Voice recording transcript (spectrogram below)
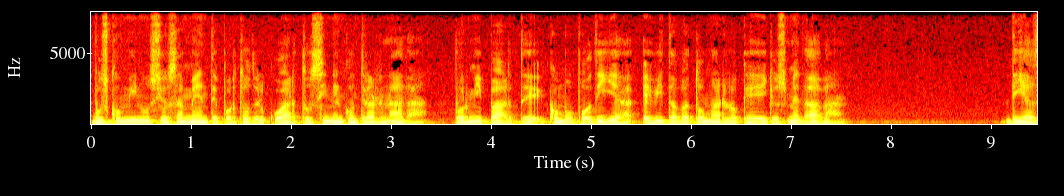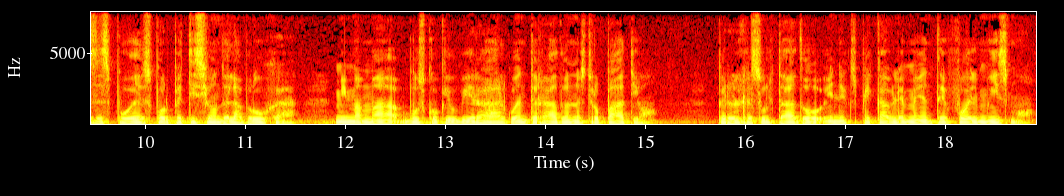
Buscó minuciosamente por todo el cuarto sin encontrar nada. Por mi parte, como podía, evitaba tomar lo que ellos me daban. Días después, por petición de la bruja, mi mamá buscó que hubiera algo enterrado en nuestro patio, pero el resultado inexplicablemente fue el mismo.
